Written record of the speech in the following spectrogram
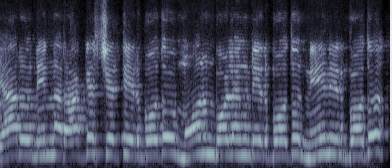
ಯಾರು ನಿನ್ನ ರಾಕೇಶ್ ಶೆಟ್ಟಿ ಇರ್ಬೋದು, ಮೋಹನ್ ಬೋಳಂಗಡಿ ಇರ್ಬೋದು, ನೀನ್ ಇರ್ಬೋದು,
